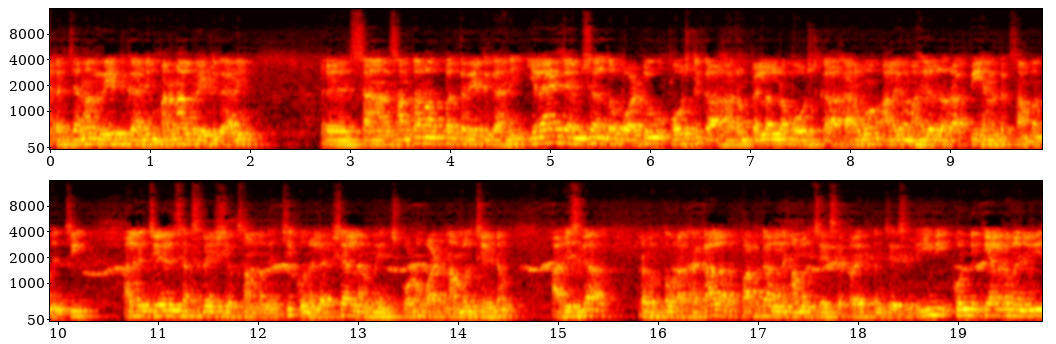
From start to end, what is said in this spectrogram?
ఇక జనన రేటు కానీ మరణాల రేటు కానీ సంతానోత్పత్తి రేటు కానీ ఇలాంటి అంశాలతో పాటు పౌష్టికాహారం పిల్లల్లో పౌష్టికాహారము అలాగే మహిళల్లో రక్తహీనతకు సంబంధించి అలాగే చైల్డ్ సెక్స్ రేషియోకి సంబంధించి కొన్ని లక్ష్యాలు నిర్ణయించుకోవడం వాటిని అమలు చేయడం ఆ దిశగా ప్రభుత్వం రకరకాల పథకాలని అమలు చేసే ప్రయత్నం చేసింది. ఇవి కొన్ని కీలకమైనవి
